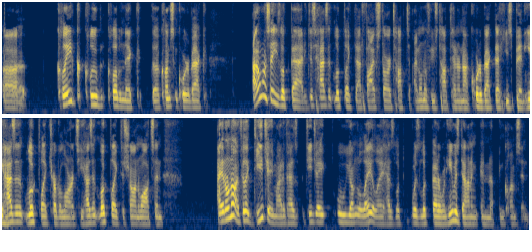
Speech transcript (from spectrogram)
uh, Cade Klubnik, the Clemson quarterback. I don't want to say he's looked bad. He just hasn't looked like that five star top. I don't know if he's top ten or not quarterback that he's been. He hasn't looked like Trevor Lawrence. He hasn't looked like Deshaun Watson. I don't know. I feel like DJ might have has DJ Uiagalelei has looked was looked better when he was down in, in, in Clemson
